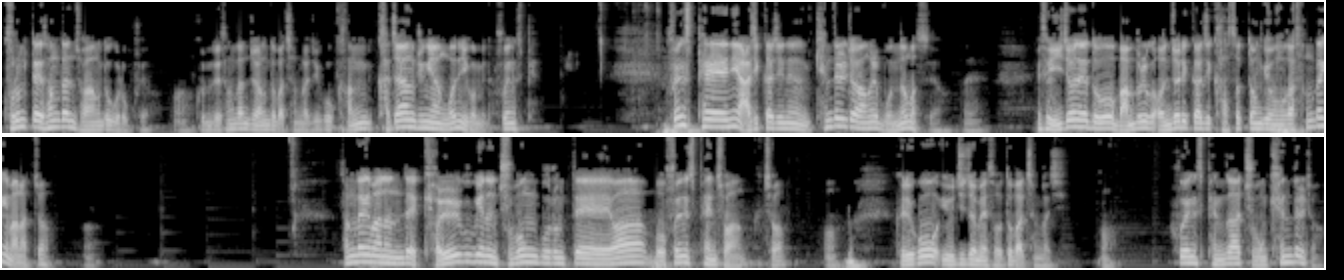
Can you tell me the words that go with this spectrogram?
구름대 상단 저항도 그렇고요. 어, 구름대 상단 저항도 마찬가지고 강, 가장 중요한 거는 이겁니다. 후행 스팬 후행 span이 아직까지는 candle 저항을 못 넘었어요 네. 그래서 이전에도 만불 언저리까지 갔었던 경우가 상당히 많았죠 어. 상당히 많았는데 결국에는 주봉 구름대와 뭐 후행 span 저항 그쵸 어. 그리고 이 지점에서도 마찬가지 어. 후행 span과 주봉 candle 저항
